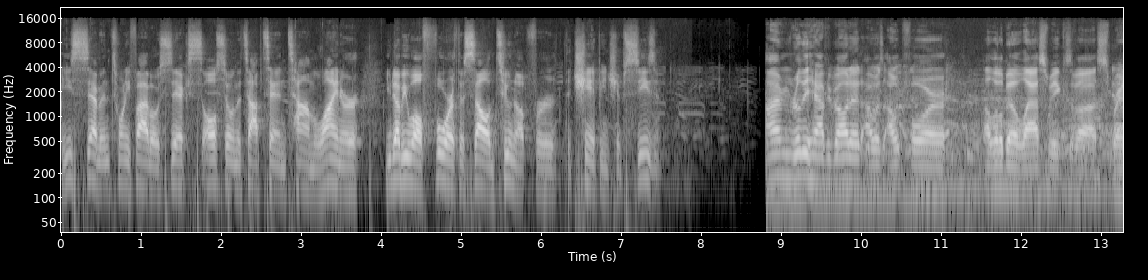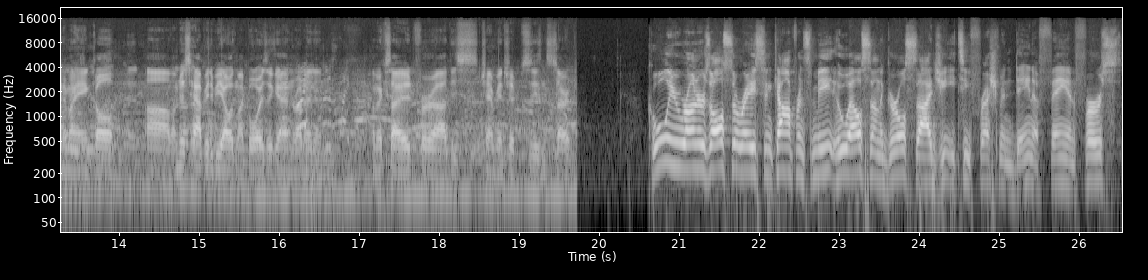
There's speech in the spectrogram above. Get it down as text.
He's seventh, 25.06. Also in the top 10, Tom Liner. UWL fourth, a solid tune-up for the championship season. I'm really happy about it. I was out for a little bit of last week because of a sprain in my ankle. Um, I'm just happy to be out with my boys again running, and I'm excited for uh, these championship season start. Coulee runners also race in conference meet. Who else on the girls' side? GET freshman Dana Faye first.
